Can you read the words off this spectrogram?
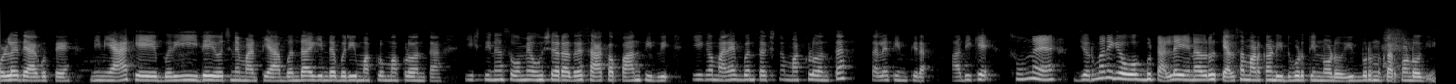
ಒಳ್ಳೇದೇ ಆಗುತ್ತೆ. ನೀನು ಯಾಕೆ ಬರೀ ಇದೇ ಯೋಚನೆ ಮಾಡ್ತೀಯಾ? ಬಂದಾಗಿಂದ ಬರೀ ಮಕ್ಕಳು ಮಕ್ಕಳು ಅಂತ. ಇಷ್ಟು ದಿನ ಸೌಮ್ಯ ಹುಷಾರಾದರೆ ಸಾಕಪ್ಪ ಅಂತಿದ್ವಿ. ಈಗ ಮನೆಗೆ ಬಂದ ತಕ್ಷಣ ಮಕ್ಕಳು ಅಂತ ತಲೆ ತಿಂತೀರ. ಅದಕ್ಕೆ ಸುಮ್ಮನೆ ಜರ್ಮನಿಗೆ ಹೋಗ್ಬಿಟ್ಟು ಅಲ್ಲೇ ಏನಾದರೂ ಕೆಲಸ ಮಾಡ್ಕೊಂಡು ಇದ್ಬಿಡ್ತೀನಿ ನೋಡು ಇಬ್ಬರನ್ನ ಕರ್ಕೊಂಡೋಗಿ.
